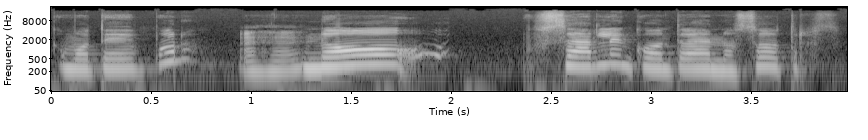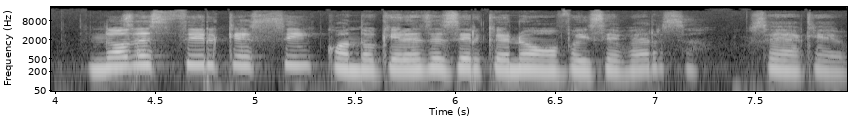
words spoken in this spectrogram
como te, bueno, no usarla en contra de nosotros. No decir que sí cuando quieres decir que no o viceversa. O sea que...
